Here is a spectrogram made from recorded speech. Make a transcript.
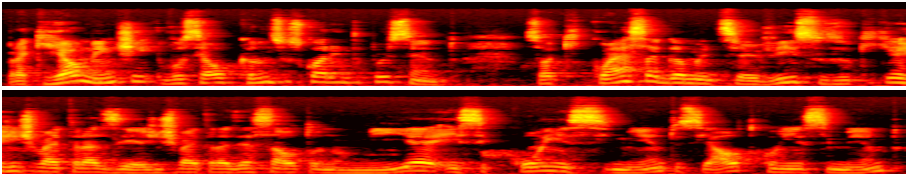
para que realmente você alcance os 40%. Só que com essa gama de serviços, o que, que a gente vai trazer? A gente vai trazer essa autonomia, esse conhecimento, esse autoconhecimento,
